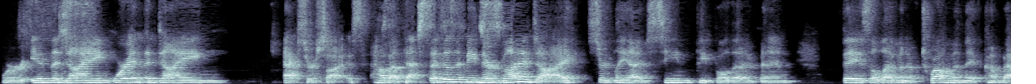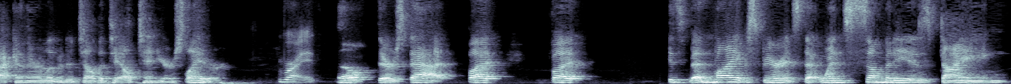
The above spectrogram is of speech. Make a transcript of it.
we're in the dying we're in the dying exercise. How about that? That doesn't mean they're gonna die. Certainly i've seen people that have been in phase 11 of 12 and they've come back and they're living to tell the tale 10 years later. Right. So there's that but but it's been my experience that when somebody is dying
